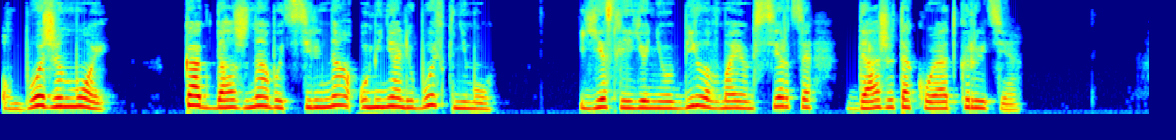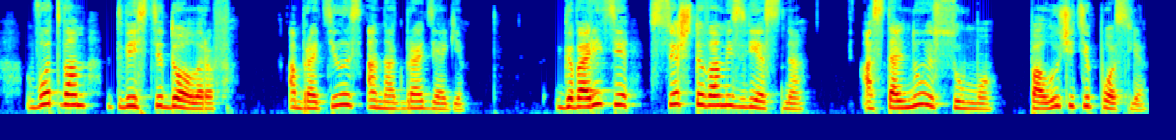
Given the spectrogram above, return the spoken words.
О, боже мой! Как должна быть сильна у меня любовь к нему, если ее не убило в моем сердце даже такое открытие. «Вот вам двести долларов», — обратилась она к бродяге. «Говорите все, что вам известно. Остальную сумму получите после».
